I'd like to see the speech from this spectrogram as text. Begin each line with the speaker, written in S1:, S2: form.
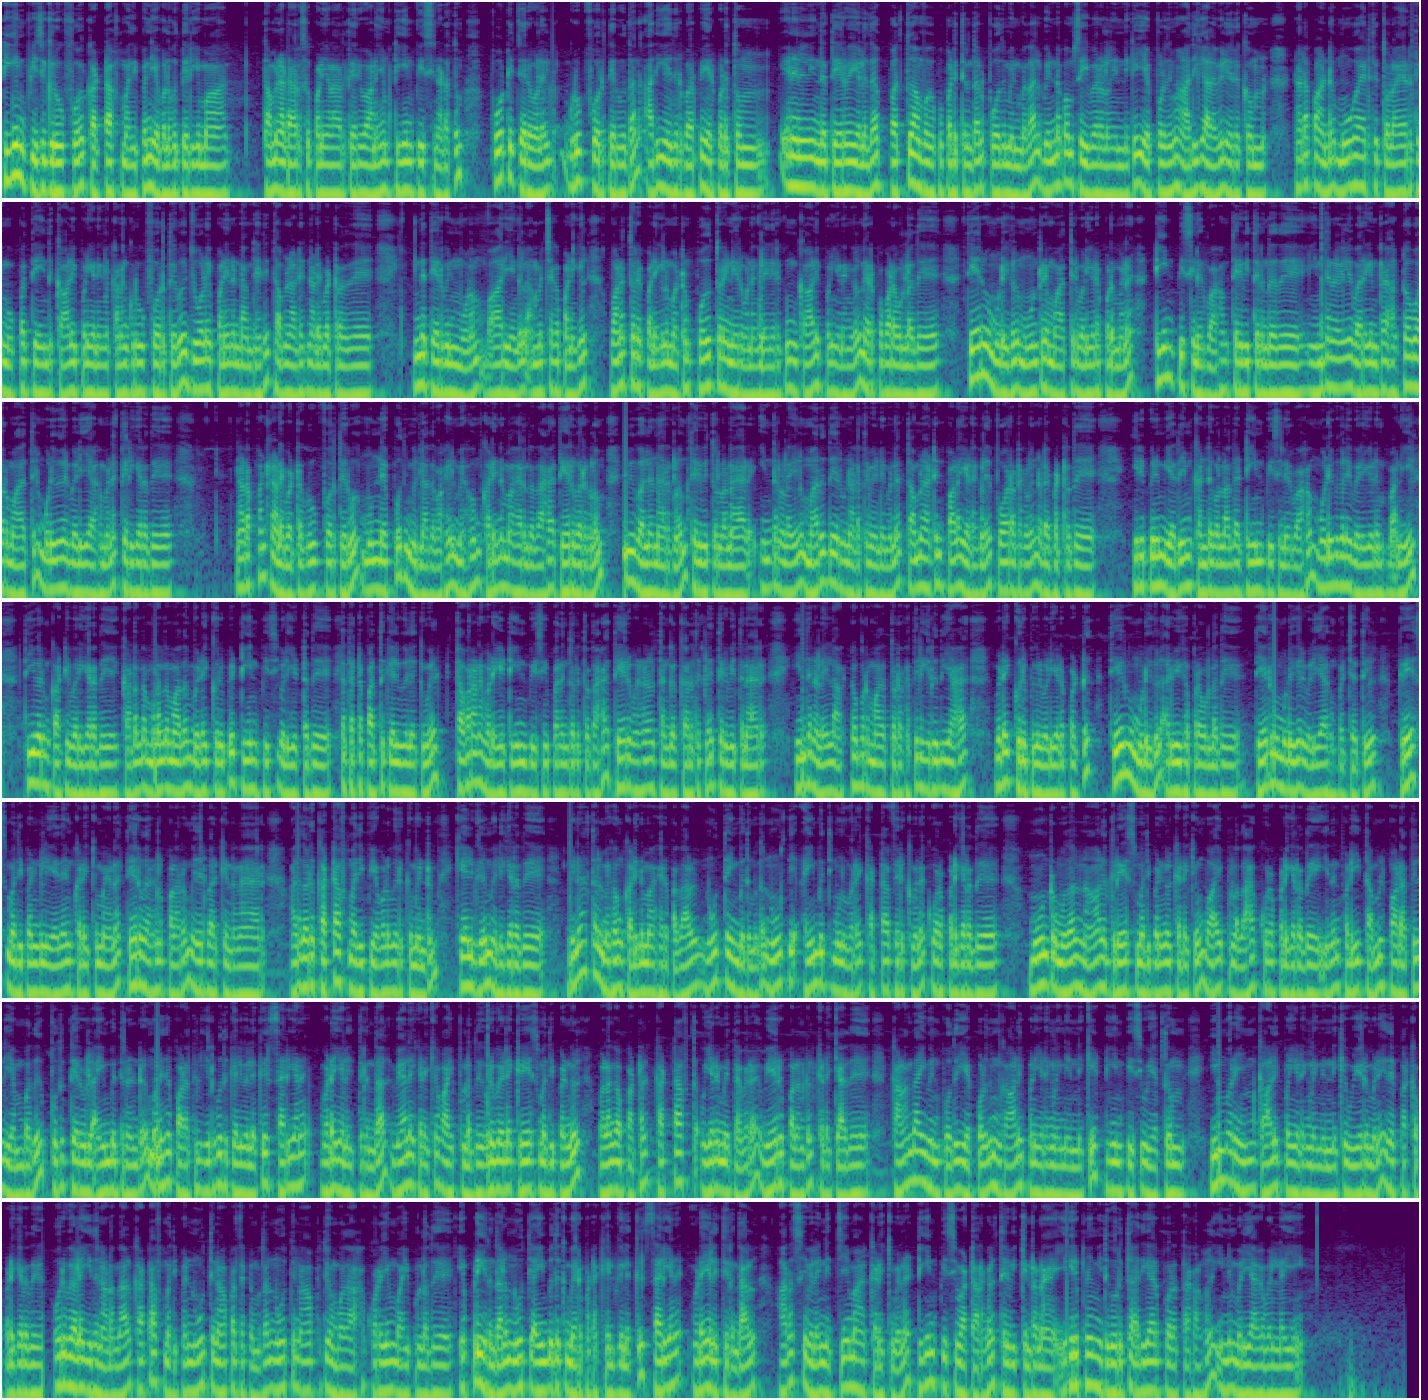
S1: TNPSC group four cut off மதிப்பெண் எவ்வளவு தெரியுமா? தமிழ்நாடு அரசு பணியாளர் தேர்வு ஆணையம் டிஎன்பிசி நடத்தும் போட்டித் தேர்வுகளில் குரூப் ஃபோர் தேர்வு தான் அதிக எதிர்பார்ப்பை ஏற்படுத்தும். ஏனெனில் இந்த தேர்வை எழுத பத்தாம் வகுப்பு படித்திருந்தால் போதும் என்பதால் விண்ணப்பம் செய்பவர்களின் எண்ணிக்கை எப்பொழுதுமே அதிக அளவில் இருக்கும். நடப்பாண்டு மூவாயிரத்தி தொள்ளாயிரத்தி முப்பத்தி ஐந்து காலி பணியிடங்களுக்கான குரூப் ஃபோர் தேர்வு ஜூலை பன்னிரெண்டாம் தேதி தமிழ்நாட்டில் நடைபெற்றது. இந்த தேர்வின் மூலம் வாரியங்கள் அமைச்சக பணிகள் வனத்துறை பணிகள் மற்றும் பொதுத்துறை நிறுவனங்களில் இருக்கும் காலி பணியிடங்கள் நிரப்பப்பட உள்ளது. தேர்வு முடிவுகள் மூன்றே மாதத்தில் வெளியிடப்படும் என டிஎன்பிசி நிர்வாகம் தெரிவித்திருந்தது. இந்த நிலையில் வருகின்ற அக்டோபர் மாதத்தில் முடிவுகள் வெளியாகும் என தெரிகிறது. நடப்பாண்டு நடைபெற்ற குரூப் ஃபோர் தேர்வு முன் எப்போதும் இல்லாத வகையில் மிகவும் கடினமாக இருந்ததாக தேர்வர்களும் கல்வி வல்லுநர்களும் தெரிவித்துள்ளனர். இந்த நிலையில் மறுதேர்வு நடத்த வேண்டும் என தமிழ்நாட்டின் பல இடங்களில் போராட்டங்களும் நடைபெற்றது. இருப்பினும் எதையும் கண்டுகொள்ளாத டிஎன்பிசி நிர்வாகம் முடிவுகளை வெளியிடும் பணியில் தீவிரம் காட்டி வருகிறது. கடந்த கடந்த மாதம் விடைக்குறிப்பை டிஎன்பிசி வெளியிட்டது. கிட்டத்தட்ட பத்து கேள்விகளுக்கு மேல் தவறான விடையை டிஎன்பிசி பரிந்துரைத்ததாக தேர்வர்கள் தங்கள் கருத்துக்களை தெரிவித்தனர். இந்த நிலையில் அக்டோபர் மாத தொடக்கத்தில் இறுதியாக விடைக்குறிப்புகள் வெளியிடப்பட்டு தேர்வு முடிவுகள் அறிவிக்கப்பட உள்ளது தேர்வு முடிவுகள் வெளியாகும் பட்சத்தில் கிரேஸ் மதிப்பெண்கள் ஏதேனும் கிடைக்குமா என தேர்வர்கள் பலரும் எதிர்பார்க்கின்றனர். அதோடு கட் ஆஃப் மதிப்பு எவ்வளவு இருக்கும் என்றும் கேள்விகளும் எழுகிறது. வினாத்தாள் மிகவும் கடினமாக இருப்பதால் நூற்றி ஐம்பது முதல் நூற்றி ஐம்பத்தி மூணு வரை கட் ஆஃப் இருக்கும் என கூறப்படுகிறது. மூன்று முதல் நாலு கிரேஸ் மதிப்பெண்கள் கிடைக்கும் வாய்ப்புள்ளதாக கூறப்படுகிறது. இதன்படி தமிழ் பாடத்தில் எண்பது பொதுத் தேர்வில் ஐம்பத்தி ரெண்டு மனித பாடத்தில் இருபது கேள்விகளுக்கு சரியான விடையளித்திருந்தால் வேலை கிடைக்க வாய்ப்புள்ளது. ஒருவேளை கிரேஸ் மதிப்பெண்கள் வழங்கப்பட்டால் கட் ஆஃப் உயரமே தவிர வேறு பலன்கள் கிடைக்காது. கலந்தாய்வின் போது எப்பொழுதும் காலி பணியிடங்களின் எண்ணிக்கை டிஎன்பிசி உயர்த்தும். இம்முறையும் காலி பணியிடங்களின் எண்ணிக்கை உயரும் என எதிர்பார்க்கப்படுகிறது. ஒருவேளை இது நடந்தால் கட் ஆஃப் மதிப்பெண் நூற்றி நாற்பத்தெட்டு முதல் நூற்றி நாற்பத்தி ஒன்பதாக குறையும் வாய்ப்புள்ளது. எப்படி இருந்தாலும் நூற்றி ஐம்பதுக்கும் மேற்பட்ட கேள்விகளுக்கு சரியான விடையளித்திருந்தால் அரசு விலை நிச்சயமாக கிடைக்கும் என டிஎன்பிசி வட்டாரங்கள் தெரிவிக்கின்றன. இருப்பினும் இது குறித்து அதிகாரப்பூர்வ தகவல்கள் இன்னும் வெளியாகவில்லை.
